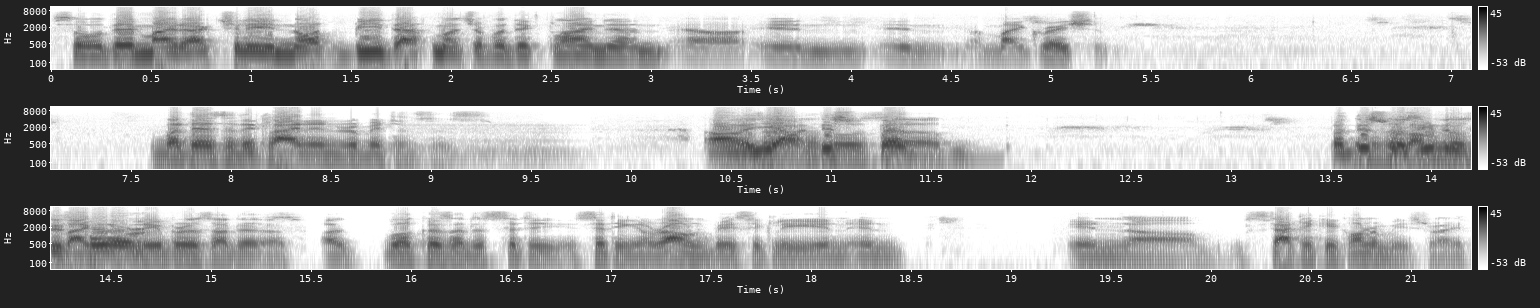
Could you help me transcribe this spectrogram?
So there might actually not be that much of a decline in uh, in in migration. But there's a decline in remittances. Uh, yeah, this, those, but, uh, but this was even before. Laborers are, the, are, workers are just sitting sitting around basically in in in uh, static economies, right?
